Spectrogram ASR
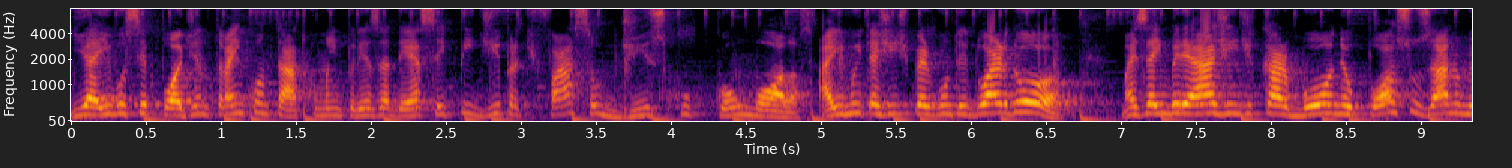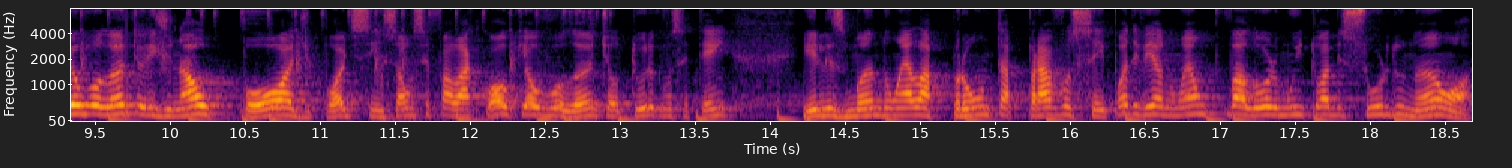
E aí você pode entrar em contato com uma empresa dessa e pedir para que faça o disco com molas. Aí muita gente pergunta, Eduardo, mas a embreagem de carbono eu posso usar no meu volante original? Pode, pode sim. Só você falar qual que é o volante, a altura que você tem, eles mandam ela pronta para você. E pode ver, não é um valor muito absurdo não, ó.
